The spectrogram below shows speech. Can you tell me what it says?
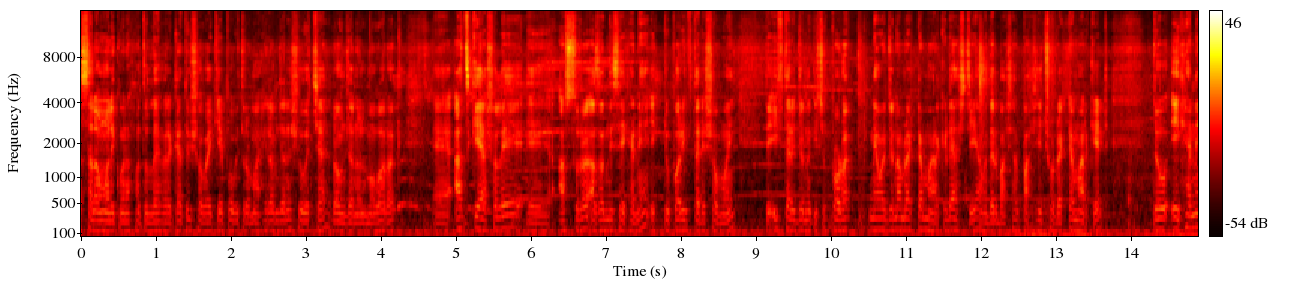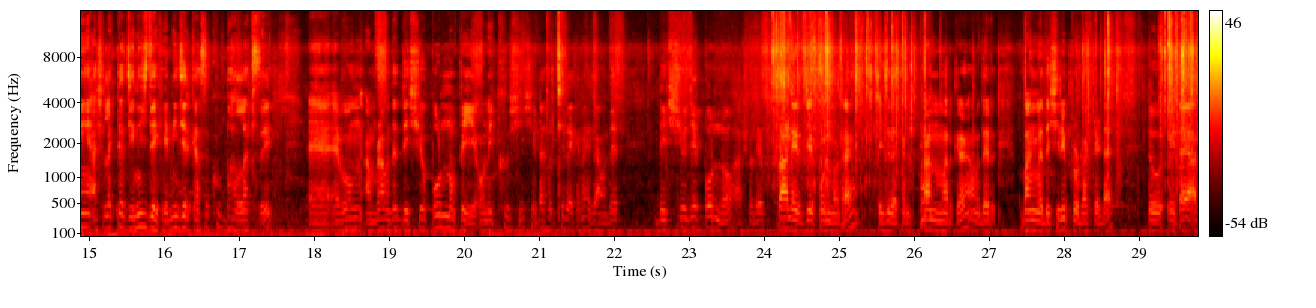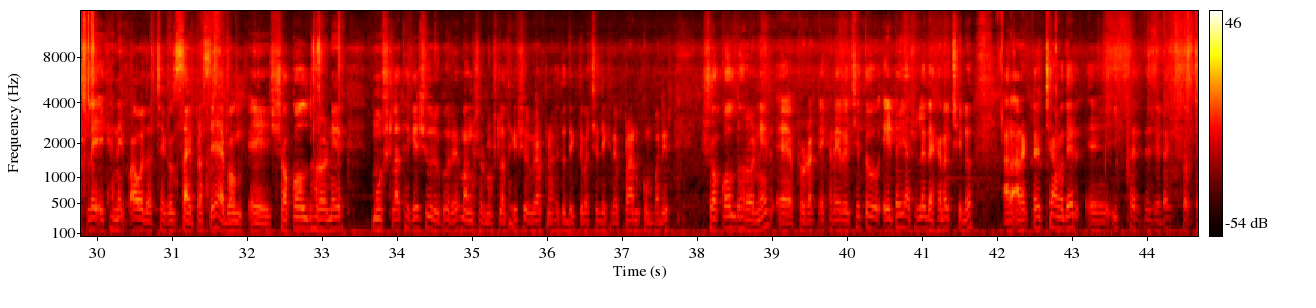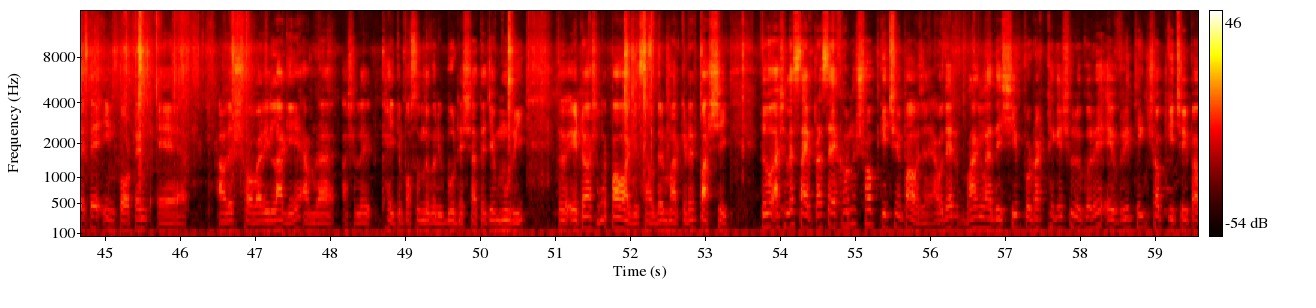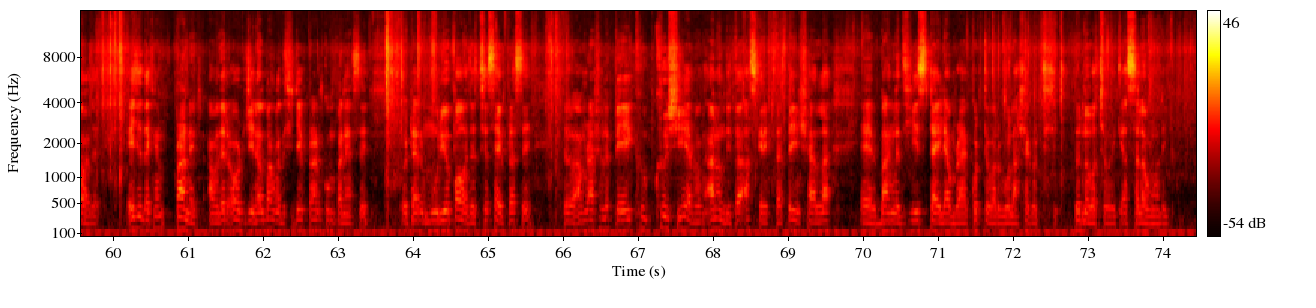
আসসালামু আলাইকুম রহমতুল্লাহ বরকাত সবাইকে পবিত্র মাহি রমজানের শুভেচ্ছা, রমজানুল মোবারক। আজকে আসলে আসরের আজান দিছে এখানে, একটু পর ইফতারের সময়। তো ইফতারের জন্য কিছু প্রোডাক্ট নেওয়ার জন্য আমরা একটা মার্কেটে আসছি, আমাদের বাসার পাশে ছোট একটা মার্কেট তো এখানে আসলে একটা জিনিস দেখে নিজের কাছে খুব ভালো লাগছে। এবং আমরা আমাদের দেশীয় পণ্য পেয়ে অনেক খুশি। সেটা হচ্ছে দেখেন যে আমাদের দেশীয় যে পণ্য, আসলে প্রাণের যে পণ্যটা, এই যে দেখেন প্রাণ মার্কা আমাদের বাংলাদেশেরই প্রোডাক্ট এটা। তো এটা আসলে এখানে পাওয়া যাচ্ছে এখন সাইপ্রাসে এবং এই সকল ধরনের মশলা থেকে শুরু করে, মাংসের মশলা থেকে শুরু করে আপনারা হয়তো দেখতে পাচ্ছেন যেখানে প্রাণ কোম্পানির সকল ধরনের প্রোডাক্ট এখানে রয়েছে। তো এটাই আসলে দেখানো ছিল। আর আরেকটা হচ্ছে আমাদের ইফতারিতে যেটা সবচেয়ে ইম্পর্টেন্ট আমাদের সবারই লাগে। আমরা আসলে খাইতে পছন্দ করি বুটের সাথে যে মুড়ি। তো এটা আসলে পাওয়া গেছে আমাদের মার্কেটের পাশেই। তো আসলে সাইপ্রাসে এখন সব কিছুই পাওয়া যায়। আমাদের বাংলাদেশি প্রোডাক্ট থেকে শুরু করে এভরিথিং সব কিছুই পাওয়া যায়। এই যে দেখেন, প্রাণের, আমাদের অরিজিনাল বাংলাদেশি যে প্রাণ কোম্পানি আছে, ওটার মুড়িও পাওয়া যাচ্ছে সাইপ্রাসে তো আমরা আসলে পেয়ে খুব খুশি এবং আনন্দিত। আজকের ইফতারটা ইনশাআল্লাহ বাংলাদেশি স্টাইলে আমরা করতে পারব বলে আশা করছি ধন্যবাদ সবাইকে। আসসালামু আলাইকুম।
